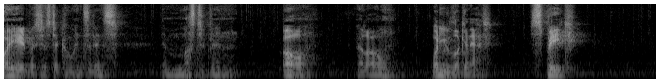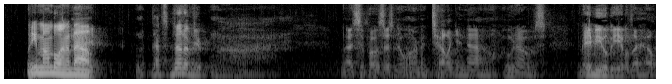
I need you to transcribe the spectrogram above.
way it was just a coincidence. There must have been. Oh, hello. What are you looking at? Speak. What are you mumbling about? Hey, that's none of your. I suppose there's no harm in telling you now. Who knows? Maybe you'll be able to help.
